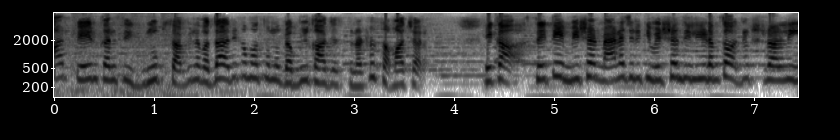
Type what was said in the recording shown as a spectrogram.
ఆర్ పేరు కలిసి గ్రూప్ సభ్యుల వద్ద అధిక మొత్తంలో డబ్బులు కాజేస్తున్నట్లు సమాచారం. ఇక సిటీ మిషన్ మేనేజర్కి విషయం తెలియడంతో అధ్యక్షురాలని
